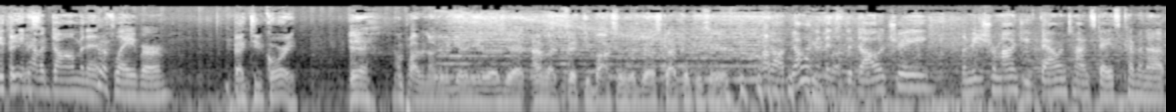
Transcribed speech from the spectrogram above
You think it'd have a dominant flavor. Back to you, Corey. Yeah, I'm probably not going to get any of those yet. I have like 50 boxes of Girl Scout cookies here. y'all, if y'all haven't been to the Dollar Tree, let me just remind you, Valentine's Day is coming up.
